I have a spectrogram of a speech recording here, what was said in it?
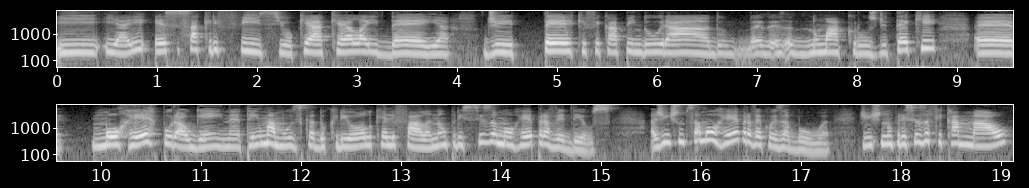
E, e aí, esse sacrifício, que é aquela ideia de ter que ficar pendurado eh, numa cruz, de ter que é, morrer por alguém, né? Tem uma música do Criolo que ele fala: não precisa morrer para ver Deus. A gente não precisa morrer para ver coisa boa. A gente não precisa ficar mal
